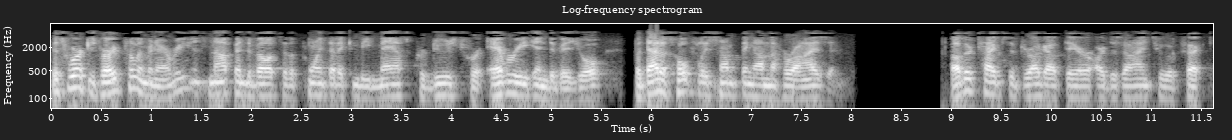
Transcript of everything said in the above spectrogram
This work is very preliminary. It's not been developed to the point that it can be mass-produced for every individual, but that is hopefully something on the horizon. Other types of drug out there are designed to affect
